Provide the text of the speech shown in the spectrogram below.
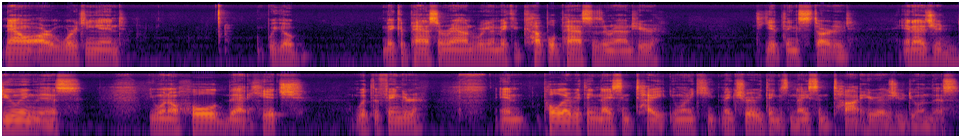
now our working end. We go make a pass around. We're going to make a couple passes around here to get things started. And as you're doing this, you want to hold that hitch with the finger and pull everything nice and tight. You want to keep make sure everything's nice and taut here as you're doing this.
